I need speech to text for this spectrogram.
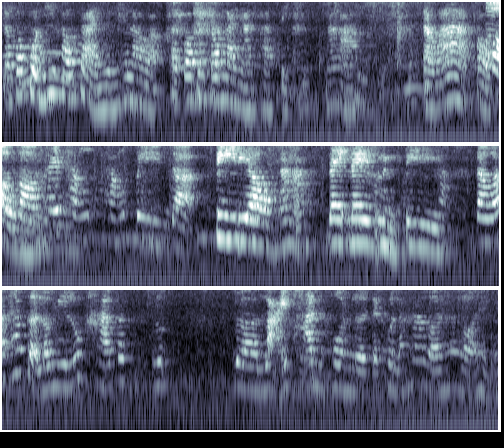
แล้วก็คนที่เขาจ่ายเงินให้เราอะเขาก็ไม่ต้องรายงานภาษีนะคะ แต่ว่าต่อต่อคนให้ทั้ง ปีจะปีเดียวนะคะในในหนึ่งปี แต่ว่าถ้าเกิดเรามีลูกค้าสักเอ่อหลายพันคนเลยแต่คนละห้าร้อยห้าร้อยเห็นไหม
